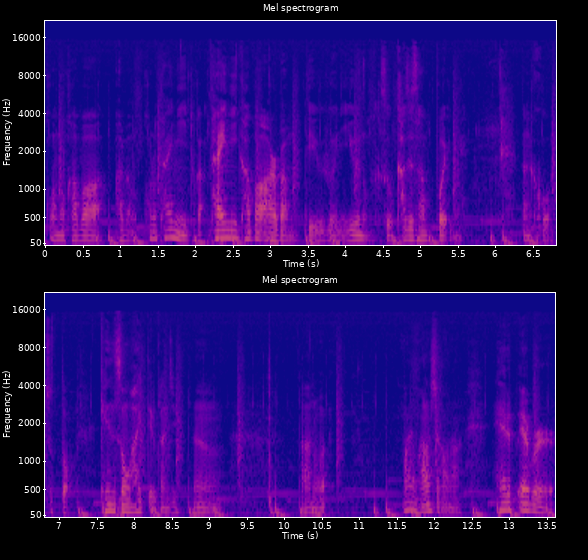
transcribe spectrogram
このカバーアルバム、このタイニーとか、タイニーカバーアルバムっていう風に言うのがすごい風さんっぽいね。なんかこう、ちょっと謙遜入ってる感じ。うん。あの、前も話したかな。Help Ever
